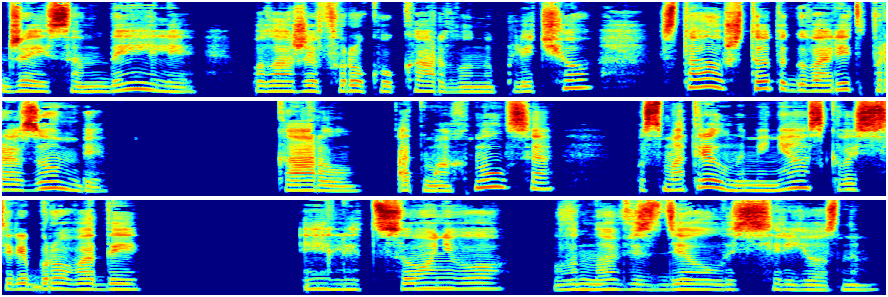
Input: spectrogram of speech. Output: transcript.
Джейсон Дейли, положив руку Карлу на плечо, стал что-то говорить про зомби. Карл отмахнулся, посмотрел на меня сквозь серебро воды, и лицо у него вновь сделалось серьезным.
